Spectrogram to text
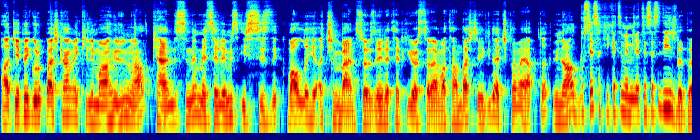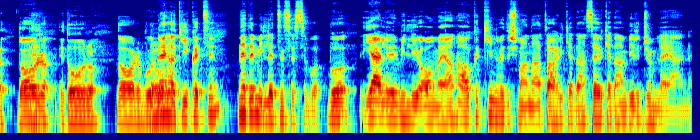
AKP Grup Başkan Vekili Mahir Ünal kendisine meselemiz işsizlik vallahi açım ben sözleriyle tepki gösteren vatandaşla ilgili açıklama yaptı. Ünal Bu ses hakikatin ve milletin sesi değil. dedi. Doğru. E, e doğru. Doğru. Bu Doğru. ne hakikatin ne de milletin sesi bu. Bu yerli ve milli olmayan, halkı kin ve düşmanlığa tahrik eden, sevk eden bir cümle yani.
